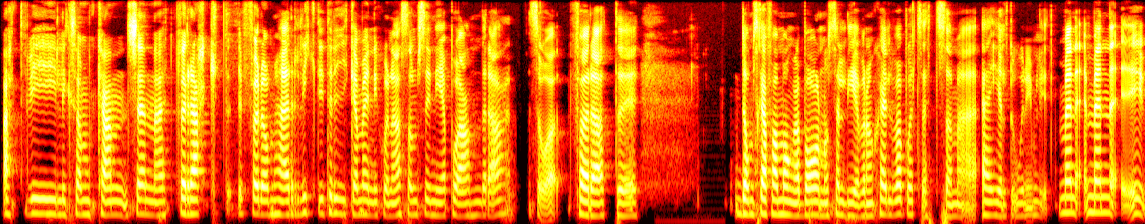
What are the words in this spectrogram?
att vi liksom kan känna ett förakt för de här riktigt rika människorna som ser ner på andra så för att eh, de skaffar många barn och sen lever de själva på ett sätt som är, är helt orimligt. Men, men eh,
